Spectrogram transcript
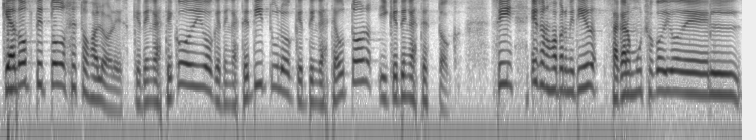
que adopte todos estos valores, que tenga este código, que tenga este título, que tenga este autor y que tenga este stock. ¿sí? Eso nos va a permitir sacar mucho código del,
